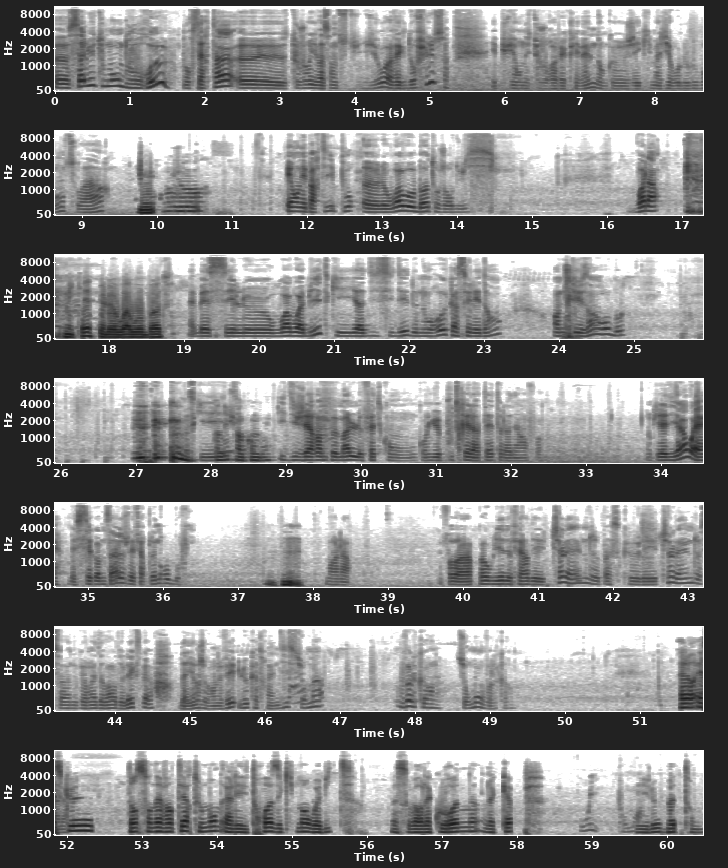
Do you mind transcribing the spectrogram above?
Euh, salut tout le monde, ou heureux pour certains, euh, toujours Yvason Studio avec Dofus, et puis on est toujours avec les mêmes, donc euh, j'ai Kimajiro Loulou, bonsoir. Bonjour. Et on est parti pour euh, le WoWobot aujourd'hui. Voilà, Mais qu'est-ce que le Wawobot eh ben, c'est le Wawabit qui a décidé de nous recasser les dents en utilisant un robot. Parce qu'il Attendez, je suis en combo. il digère un peu mal le fait qu'on qu'on lui ait poutré la tête la dernière fois. Donc il a dit ah ouais, mais si c'est comme ça, je vais faire plein de robots. Mhm. Voilà. Il faudra pas oublier de faire des challenges parce que les challenges ça va nous permettre d'avoir de l'expérience. Oh, D'ailleurs, je vais enlever le 90 sur ma Volcorn, sur mon Volcorn. Alors, Voilà. est-ce que dans son inventaire, tout le monde a les trois équipements Wabit? À savoir la couronne, la cape Oui, pour moi. et le bâton.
